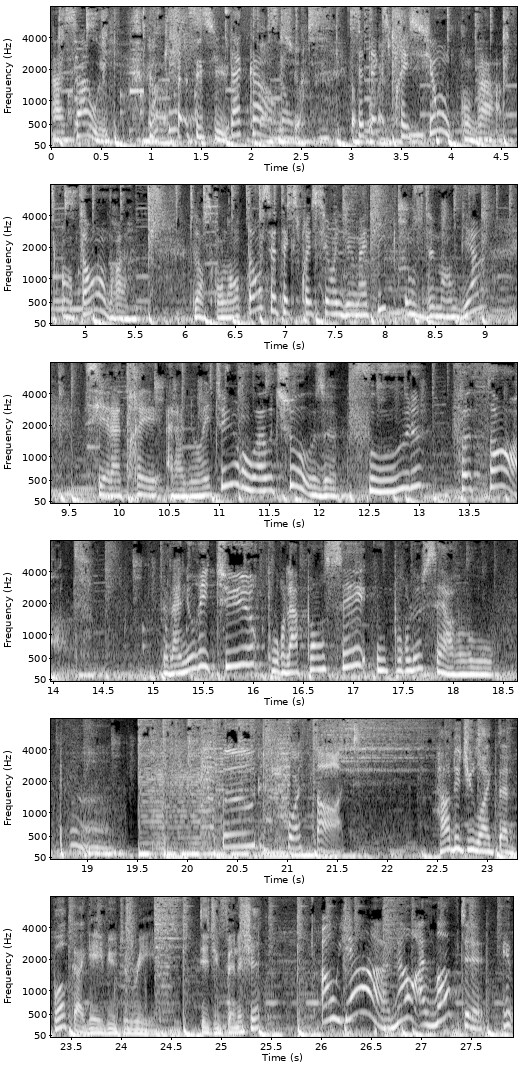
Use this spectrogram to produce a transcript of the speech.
Ah, ça, oui. OK. c'est sûr. D'accord. Donc, sûr. cette expression qu'on va entendre, lorsqu'on entend cette expression idiomatique, on se demande bien si elle a trait à la nourriture ou à autre chose. Food for thought. De la nourriture pour la pensée ou pour le cerveau. Food for thought. How did you like that book I gave you to read? Did you finish it? Oh, yeah. No, I loved it. It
